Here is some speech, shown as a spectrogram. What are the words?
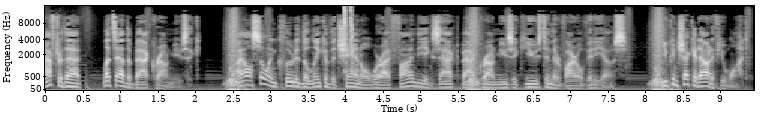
After that, let's add the background music. I also included the link of the channel where I find the exact background music used in their viral videos. You can check it out if you want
